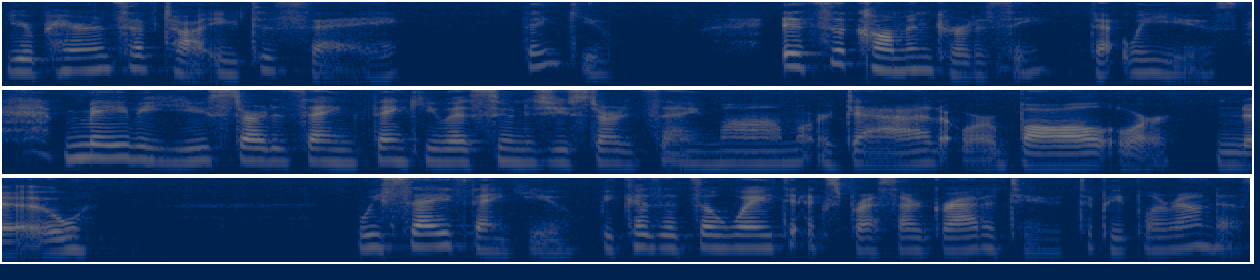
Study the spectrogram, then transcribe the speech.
your parents have taught you to say, Thank you. It's a common courtesy that we use. Maybe you started saying thank you as soon as you started saying mom or dad or ball or no. We say thank you because it's a way to express our gratitude to people around us.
